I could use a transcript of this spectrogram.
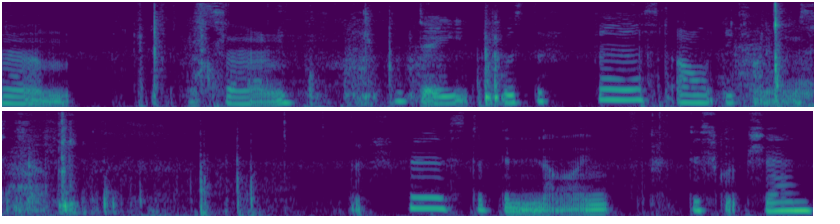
um, so date was the first. Oh, you can't even see that. The first of the ninth. Description.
